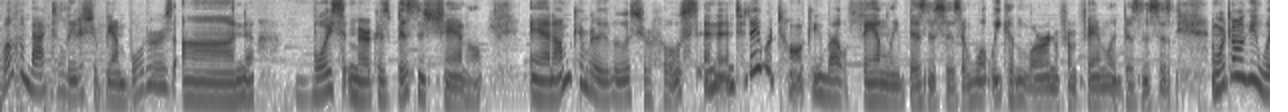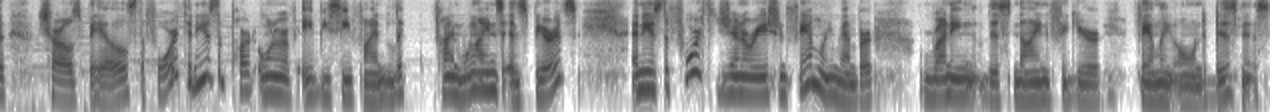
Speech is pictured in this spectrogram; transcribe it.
Welcome back to Leadership Beyond Borders on Voice America's Business Channel. And I'm Kimberly Lewis, your host. And, and today we're talking about family businesses and what we can learn from family businesses. And we're talking with Charles Bailes the fourth, and he is the part owner of ABC Fine Liquor fine wines and spirits. And he is the fourth generation family member running this nine figure family owned business.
